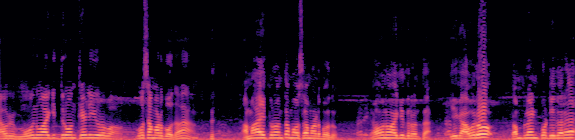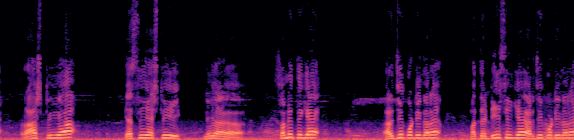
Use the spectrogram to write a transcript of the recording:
ಅವ್ರು ಮೌನವಾಗಿದ್ರು ಅಂತ ಹೇಳಿ ಇವರು ಮೋಸ ಮಾಡ್ಬೋದಾ? ಅಮಾಯಕರು ಅಂತ ಮೋಸ ಮಾಡ್ಬೋದು. ಮೌನವಾಗಿದ್ರು ಅಂತ. ಈಗ ಅವರು ಕಂಪ್ಲೇಂಟ್ ಕೊಟ್ಟಿದ್ದಾರೆ. ರಾಷ್ಟ್ರೀಯ ಎಸ್ ಸಿ ಎಸ್ ಟಿ ಸಮಿತಿಗೆ ಅರ್ಜಿ ಕೊಟ್ಟಿದ್ದಾರೆ. ಮತ್ತು ಡಿ ಸಿಗೆ ಅರ್ಜಿ ಕೊಟ್ಟಿದ್ದಾರೆ.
